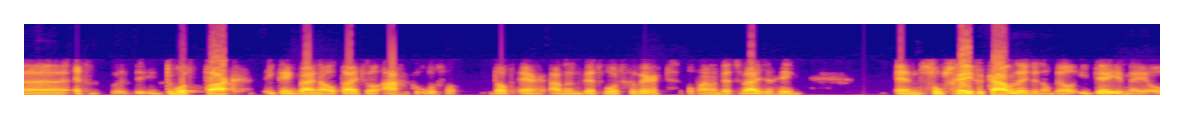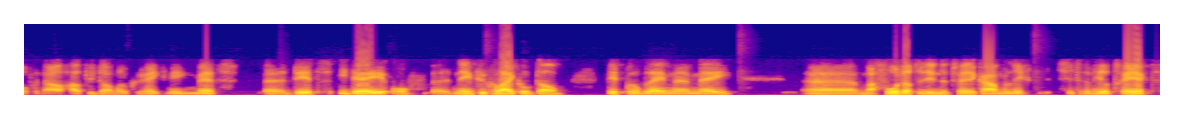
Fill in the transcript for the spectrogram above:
uh, het, er wordt vaak, ik denk bijna altijd wel aangekondigd dat er aan een wet wordt gewerkt of aan een wetswijziging. En soms geven Kamerleden dan wel ideeën mee over, nou houdt u dan ook rekening met uh, dit idee of uh, neemt u gelijk ook dan dit probleem mee. maar voordat het in de Tweede Kamer ligt, zit er een heel traject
